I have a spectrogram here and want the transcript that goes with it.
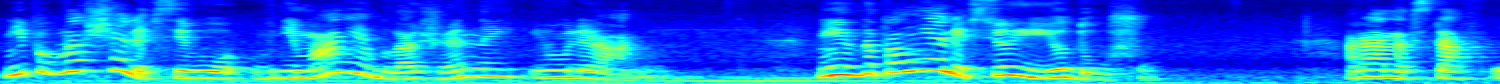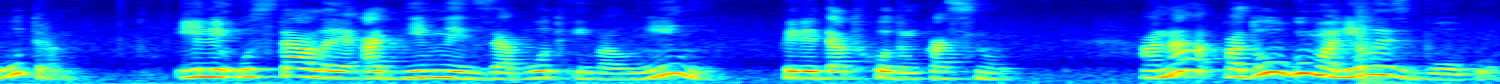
не поглощали всего внимания блаженной Иулианы, не наполняли всю ее душу. Рано встав утром или усталая от дневных забот и волнений перед отходом ко сну, она подолгу молилась Богу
